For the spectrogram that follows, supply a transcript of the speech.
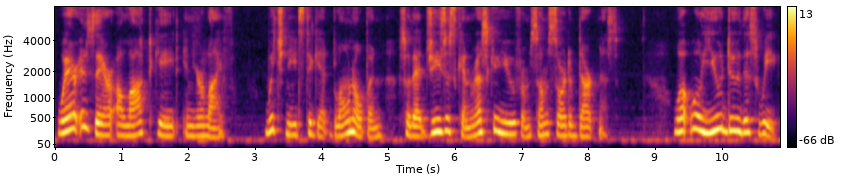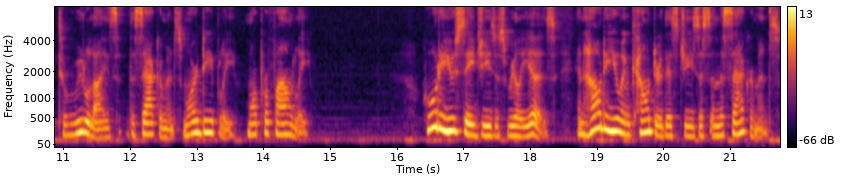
Where is there a locked gate in your life? Which needs to get blown open so that Jesus can rescue you from some sort of darkness? What will you do this week to utilize the sacraments more deeply, more profoundly? Who do you say Jesus really is, and how do you encounter this Jesus in the sacraments?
